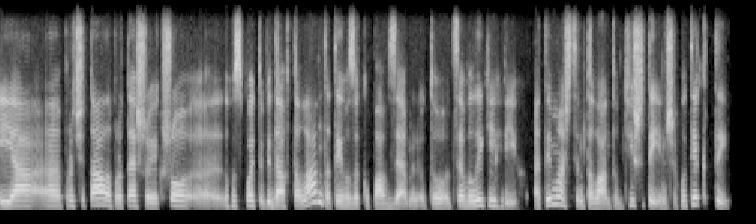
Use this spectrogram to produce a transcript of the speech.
і я е, прочитала про те, що якщо е, Господь тобі дав талант, а ти його закопав в землю, то це великий гріх. А ти маєш цим талантом тішити інших. От як ти,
